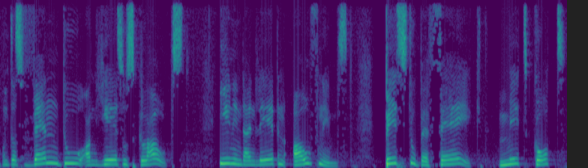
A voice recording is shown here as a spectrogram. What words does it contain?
und dass wenn du an Jesus glaubst, ihn in dein Leben aufnimmst, bist du befähigt, mit Gott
